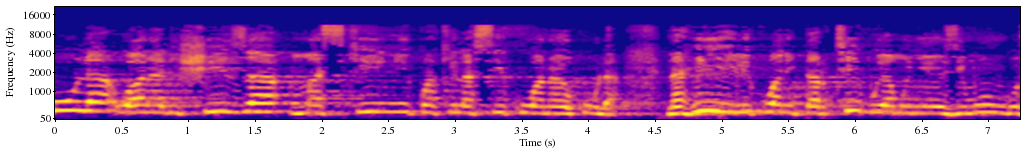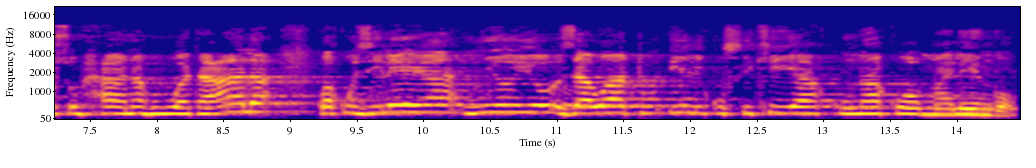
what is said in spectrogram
kula wanalishiza maskini kwa kila siku wanayokula. Na hii ilikuwa ni taratibu ya Mwenyezi Mungu Subhanahu wa Ta'ala kwa kuzilea nyoyo za watu ili kufikia kunako malengo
